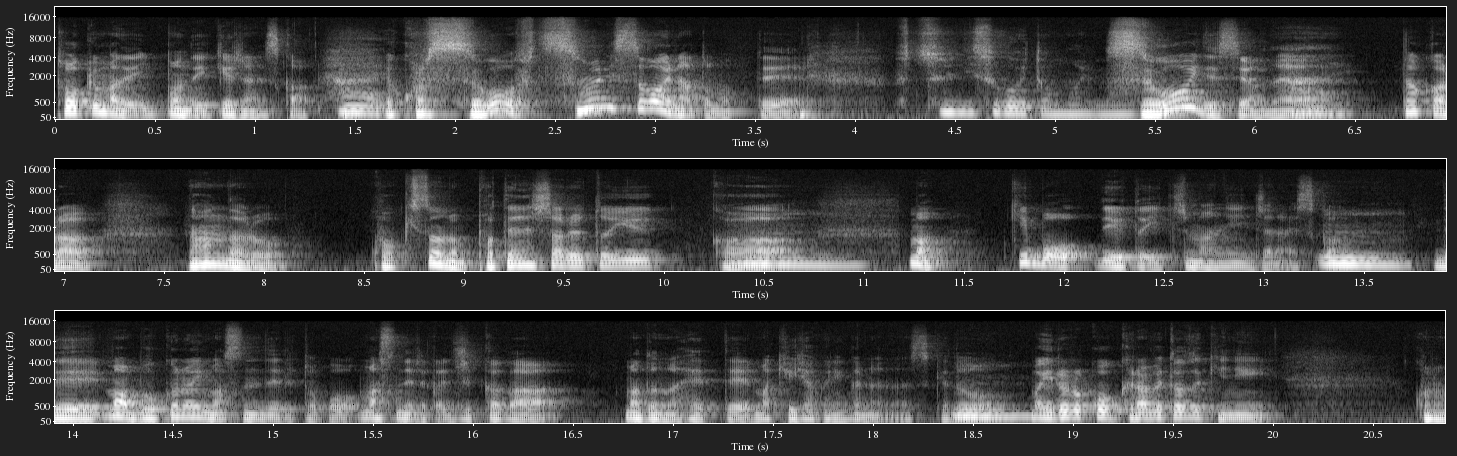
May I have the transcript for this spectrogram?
東京まで一本で行けるじゃないですか、はい。いやこれすごい普通にすごいなと思って。普通にすごいと思います。すごいですよね、はい。だからなんだろうこう基礎のポテンシャルというか、まあ規模でいうと1万人じゃないですか、うん。で、まあ、僕の今住んでるとこ、まあ、住んでるから実家が、まあ、どんどん減って、まあ、900人ぐらいなんですけど、うん。まあ、いろいろこう比べた時にこの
